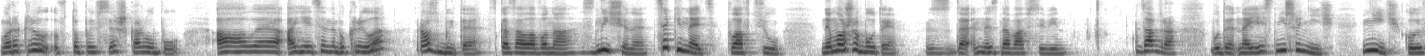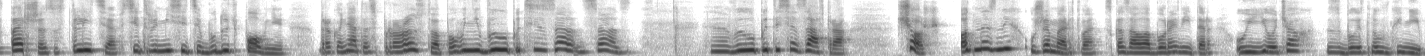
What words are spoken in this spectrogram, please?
Морокрил втопився в шкарупу. Але а яйце небокрила? Розбите, сказала вона. Знищене. Це кінець плавцю. Не може бути, не здавався він. Завтра буде найясніша ніч. Ніч, коли вперше за століття всі три місяці будуть повні. Драконята з пророцтва повинні вилупитися за, за, е, вилупитися завтра. Що ж, одне з них уже мертве, сказала Боревітер. У її очах зблиснув гнів.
